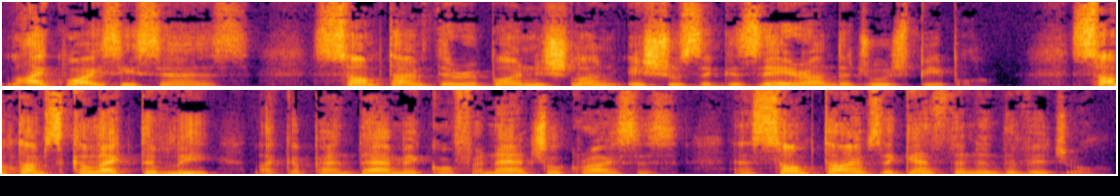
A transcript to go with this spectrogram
Likewise, he says, sometimes the Rebbeinu Shalom issues a gezerah on the Jewish people. Sometimes collectively, like a pandemic or financial crisis, and sometimes against an individual.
